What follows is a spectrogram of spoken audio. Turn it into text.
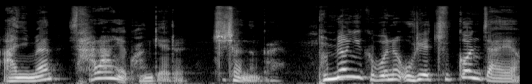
아니면 사랑의 관계를 주셨는가요? 분명히 그분은 우리의 주권자예요.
